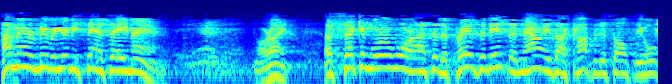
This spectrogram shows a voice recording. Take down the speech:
How many remember hearing me stand say amen? amen? All right. A second world war. I said the president that now is, I copied this off the old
